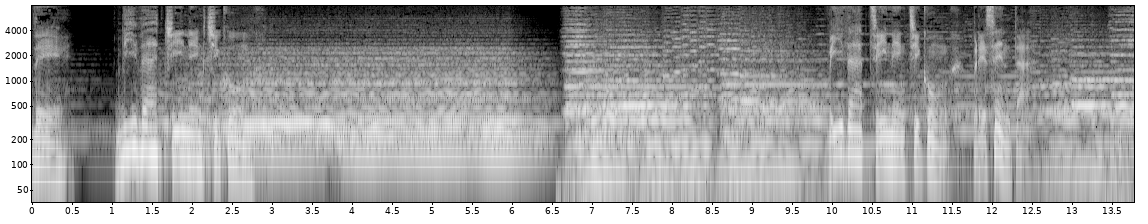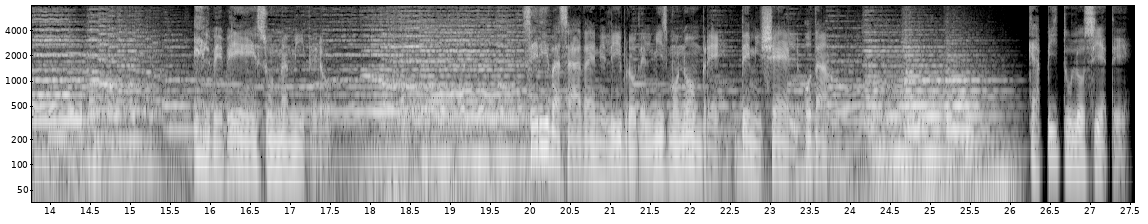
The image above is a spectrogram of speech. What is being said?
de Vida Chinen Chikung. Vida Chinen Chikung presenta El bebé es un mamífero. Serie basada en el libro del mismo nombre de Michelle Odam. Capítulo 7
